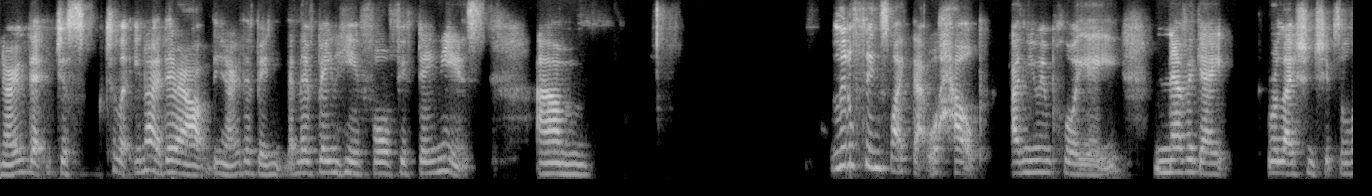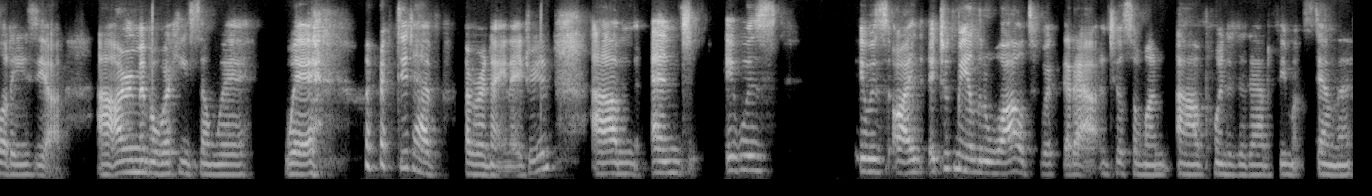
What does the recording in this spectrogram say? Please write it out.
know, that just to let you know, they're out, you know, they've been, and they've been here for 15 years. Um, little things like that will help a new employee navigate relationships a lot easier. Uh, I remember working somewhere where I did have a Renee and Adrian. Um, and it was, it was, I, it took me a little while to work that out until someone uh, pointed it out a few months down the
